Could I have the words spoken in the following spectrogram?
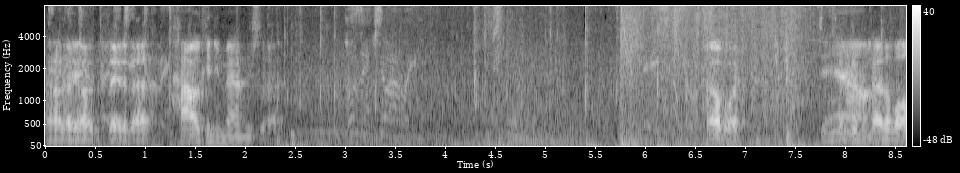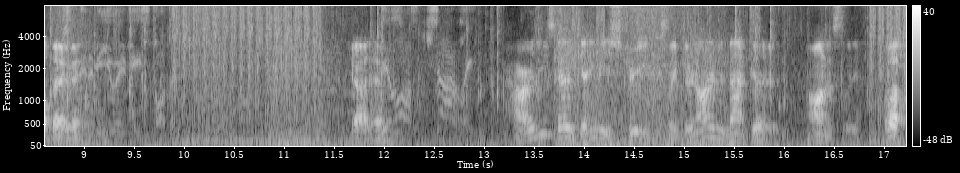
I don't know what to say to that. How can you manage that? Losing Charlie. Oh boy. Get the side of the wall, baby. Enemy UAV spotted. Got him. How are these guys getting these streaks? Like, they're not even that good, honestly. Well,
